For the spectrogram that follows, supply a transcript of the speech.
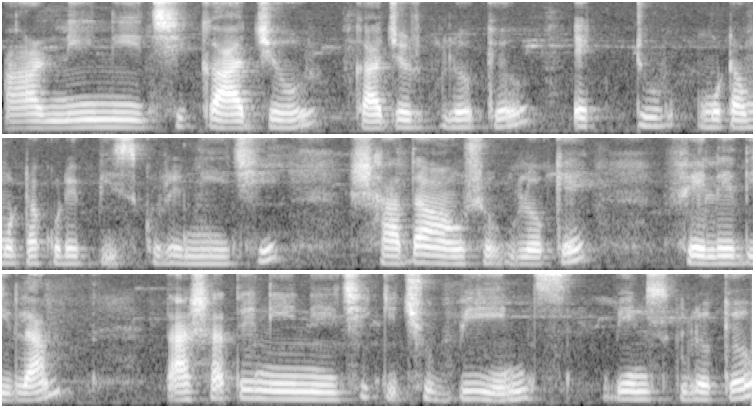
আর নিয়ে নিয়েছি গাজর। গাজরগুলোকেও একটু মোটা মোটা করে পিস করে নিয়েছি। সাদা অংশগুলোকে ফেলে দিলাম। তার সাথে নিয়ে নিয়েছি কিছু বিনস। বিনসগুলোকেও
